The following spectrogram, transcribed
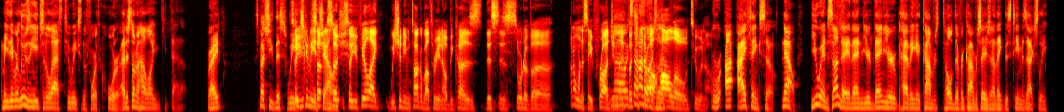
I mean, they were losing each of the last two weeks in the fourth quarter. I just don't know how long you can keep that up, right? Especially this week. So it's going to be so, a challenge. So, so you feel like we shouldn't even talk about 3 and 0 because this is sort of a. I don't want to say fraudulent, no, but kind fraudulent. of a hollow 2 and 0. I, I think so. Now, you win Sunday, then you're then you're having a converse, whole different conversation. I think this team is actually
